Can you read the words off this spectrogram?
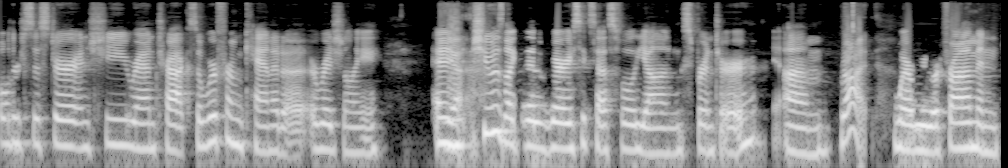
older sister and she ran track. So we're from Canada originally. And Yeah. she was like a very successful young sprinter um, Right. where we were from and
